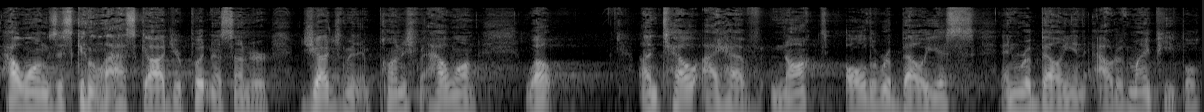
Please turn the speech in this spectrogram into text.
How long is this going to last, God? You're putting us under judgment and punishment. How long? Well, until I have knocked all the rebellious and rebellion out of my people,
